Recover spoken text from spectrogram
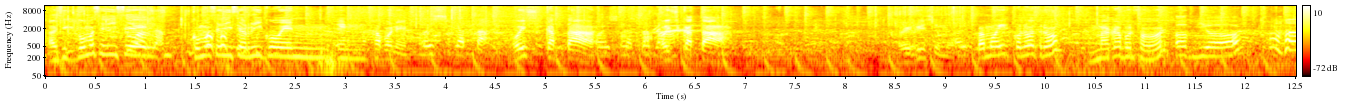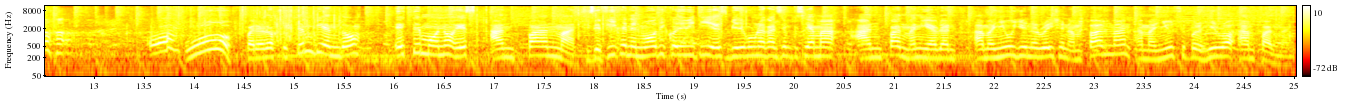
Así que, ¿cómo se dice, cómo se dice rico en, en japonés? Oishikata. Oishikata. Oishikata. Oishikata. Riquísimo. Vamos a ir con otro. Maca, por favor. Obvio. Oh. Uh, para los que estén viendo, este mono es Anpanman. Si se fijan en el nuevo disco de BTS, viene con una canción que se llama Anpanman y hablan I'm a new generation Anpanman, I'm a new superhero Anpanman.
